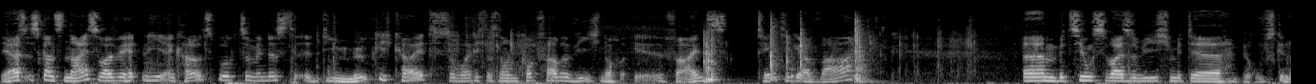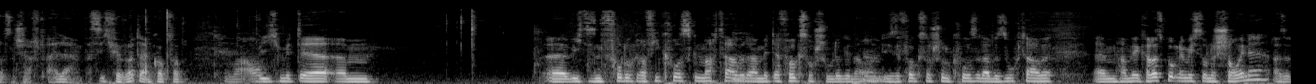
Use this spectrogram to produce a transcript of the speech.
Ja, es ist ganz nice, weil wir hätten hier in Karlsburg zumindest äh, die Möglichkeit, soweit ich das noch im Kopf habe, wie ich noch äh, Vereinstätiger war, ähm, beziehungsweise wie ich mit der Berufsgenossenschaft, Alter, was ich für Wörter im Kopf habe, wow. wie ich mit der ähm, äh, wie ich diesen Fotografiekurs gemacht habe, mhm. da mit der Volkshochschule, genau, mhm. und diese Volkshochschulkurse da besucht habe, ähm, haben wir in Karlsburg nämlich so eine Scheune, also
